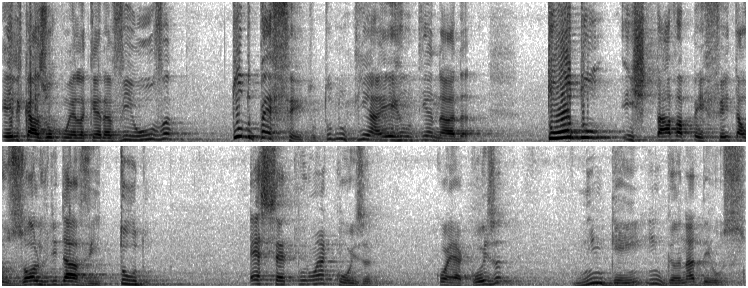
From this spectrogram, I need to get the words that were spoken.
ele casou com ela que era viúva, tudo perfeito, tudo não tinha erro, não tinha nada. Tudo estava perfeito aos olhos de Davi, tudo. Exceto por uma coisa. Qual é a coisa? Ninguém engana a Deus.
